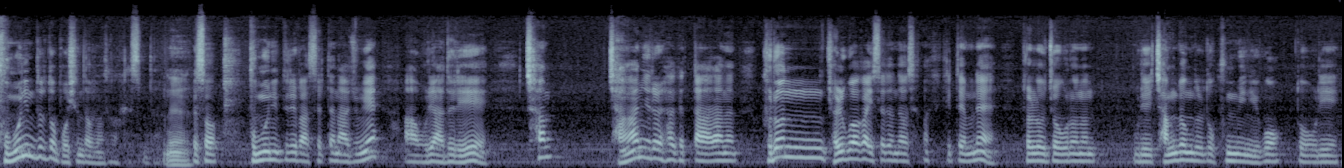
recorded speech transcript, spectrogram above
부모님들도 보신다고 저는 생각했습니다. 네. 그래서 부모님들이 봤을 때 나중에 아 우리 아들이 참 장한 일을 하겠다라는 그런 결과가 있어야 된다고 생각했기 때문에 결론적으로는 우리 장병들도 국민이고 또 우리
